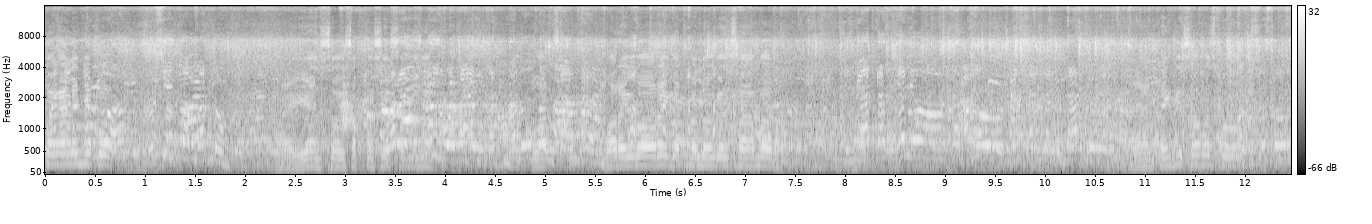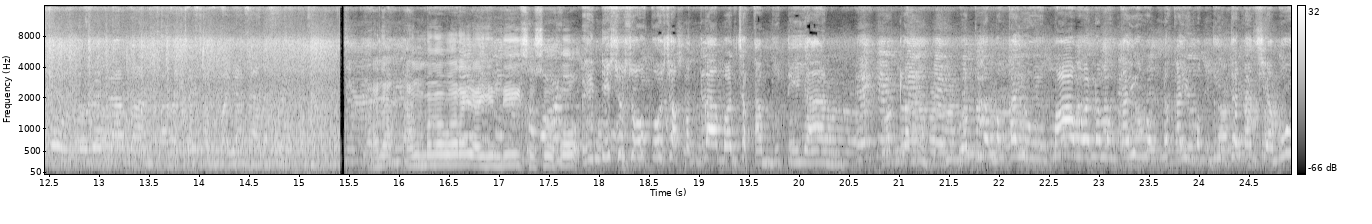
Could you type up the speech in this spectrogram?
pangalan niyo po? Rosita ba to? Ayan, so isa po siya sa Waray, mga waray, at malugan sa aman. waray-waray at Balogan Samar. Ingatan kayo, tayo. Ayan, thank you so much po. Susuko, tuloy laban para sa sambayanan. Ano, ang mga waray ay hindi susuko. Hindi susuko sa paglaban sa kabutihan. Wag lang, wag naman kayo, maawa naman kayo, wag na kayo magbinta ng shabu.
